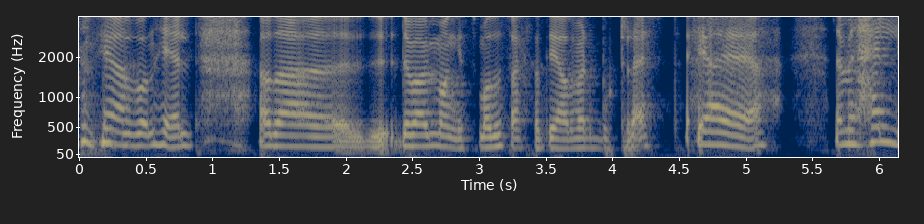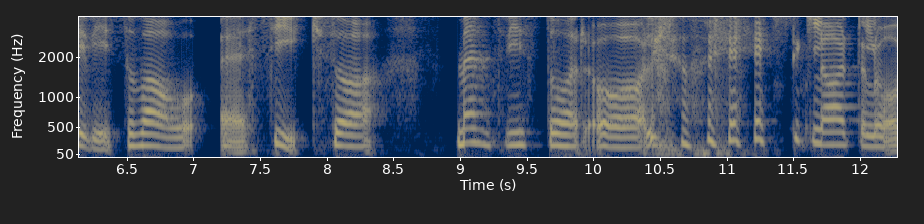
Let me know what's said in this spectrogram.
Ja. så sånn helt, og da, det var jo mange som hadde sagt at de hadde vært bortreist. Ja, ja, ja. Nei, men heldigvis så var hun eh, syk, så mens vi står og liksom helt klar til å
